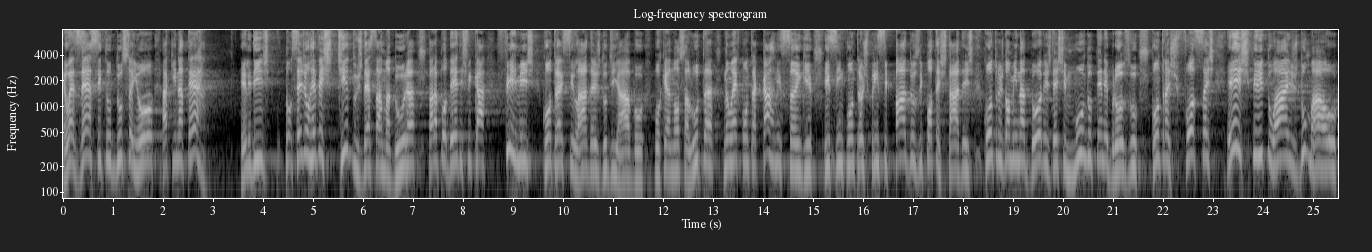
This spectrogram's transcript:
é o exército do Senhor aqui na terra. Ele diz: sejam revestidos dessa armadura para poderes ficar firmes contra as ciladas do diabo, porque a nossa luta não é contra carne e sangue, e sim contra os principados e potestades, contra os dominadores deste mundo tenebroso, contra as forças espirituais do mal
